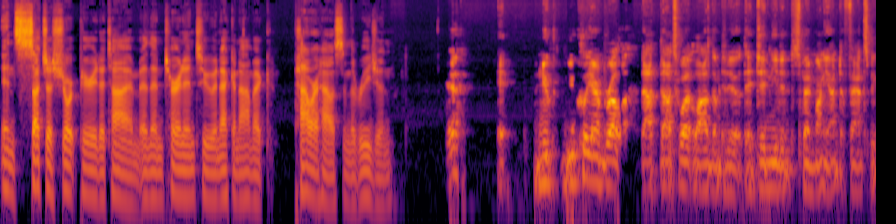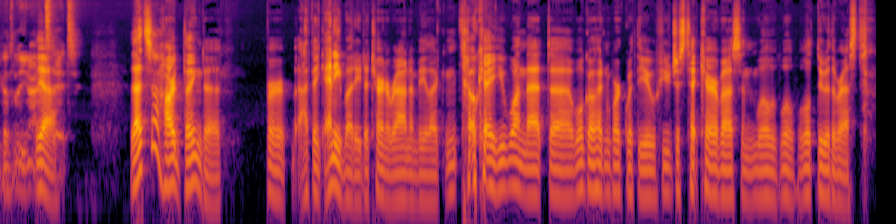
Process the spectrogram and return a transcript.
in such a short period of time and then turn into an economic powerhouse in the region. Yeah. It, nu- nuclear umbrella. That, that's what allowed them to do it. They didn't need to spend money on defense because of the United yeah. States. That's a hard thing to for I think anybody to turn around and be like, "Mm, "Okay, you won that. Uh, we'll go ahead and work with you. If you just take care of us, and we'll we'll we'll do the rest."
